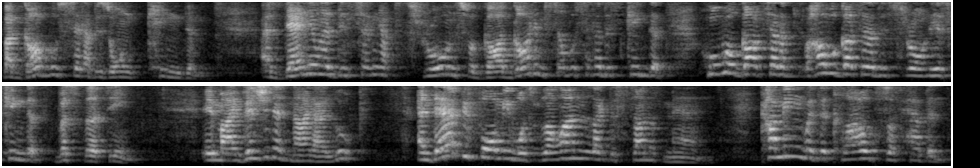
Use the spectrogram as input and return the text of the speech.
but God will set up his own kingdom. As Daniel has been setting up thrones for God, God himself will set up his kingdom. Who will God set up? How will God set up his throne, his kingdom? Verse 13. In my vision at night I look, and there before me was one like the Son of Man, coming with the clouds of heaven.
